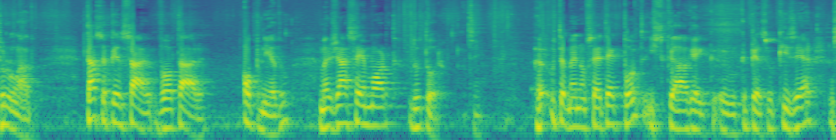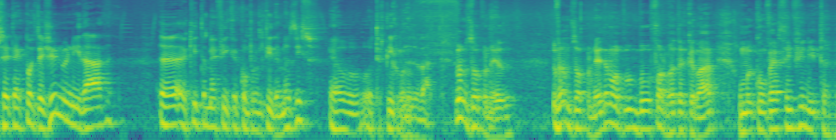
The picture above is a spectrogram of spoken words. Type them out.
por um lado. Está-se a pensar voltar ao Penedo, mas já sem a morte do touro. Sim. Uh, também não sei até que ponto, isto que alguém que, que pensa o que quiser, não sei até que ponto a genuinidade uh, aqui também fica comprometida, mas isso é o, outro tipo claro. de debate. Vamos ao Penedo. Vamos ao planeta, é uma boa forma de acabar uma conversa infinita,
